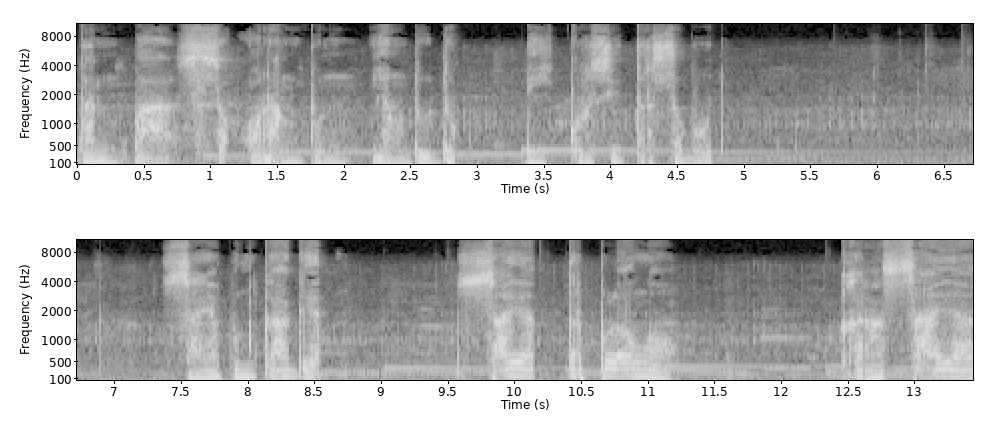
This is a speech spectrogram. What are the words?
tanpa seorang pun yang duduk di kursi tersebut. Saya pun kaget. Saya terpelongo karena saya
